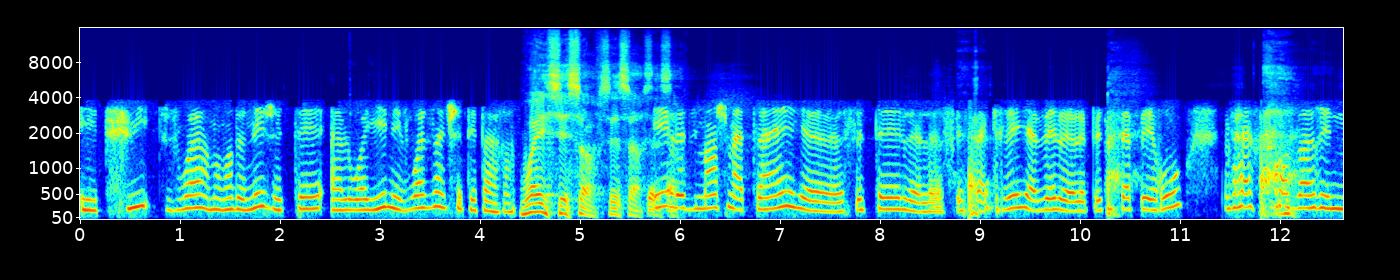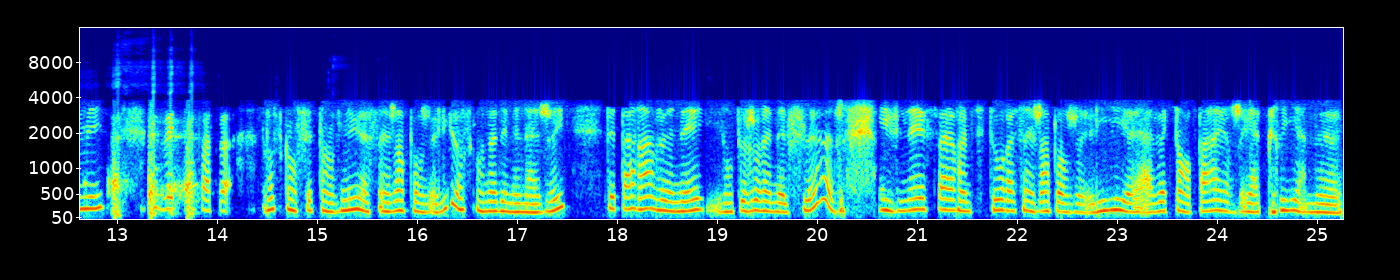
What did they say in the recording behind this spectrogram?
Et puis, tu vois, à un moment donné, j'étais à loyer mes voisins de chez tes parents. Oui, c'est ça, c'est ça. Et ça. le dimanche matin, euh, c'était le, le sacré, il y avait le, le petit apéro vers 11h30 avec ton papa. Lorsqu'on s'est envenu à Saint-Jean-Port-Joli, lorsqu'on a déménagé, tes parents venaient, ils ont toujours aimé le fleuve, ils venaient faire un petit tour à Saint-Jean-Port-Joli. Euh, avec ton père, j'ai appris à me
